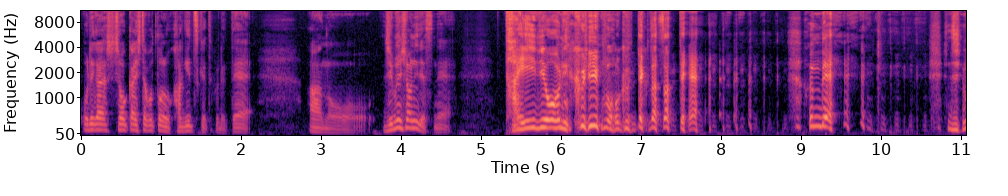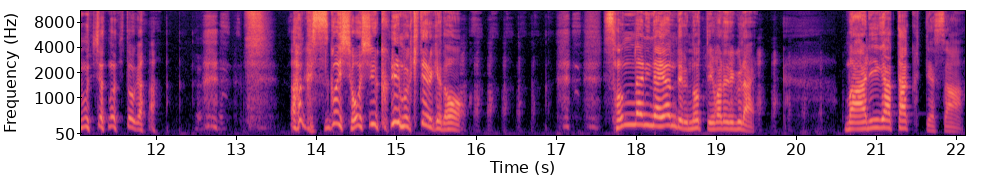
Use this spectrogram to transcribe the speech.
俺が紹介したことを嗅ぎつけてくれてあの事務所にですね大量にクリームを送ってくださって ほんで事務所の人がなんかすごい消臭クリーム来てるけどそんなに悩んでるのって言われるぐらい。まあありがたくてさ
